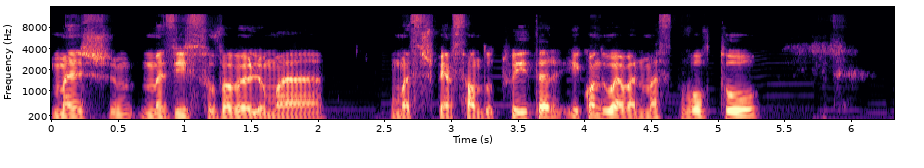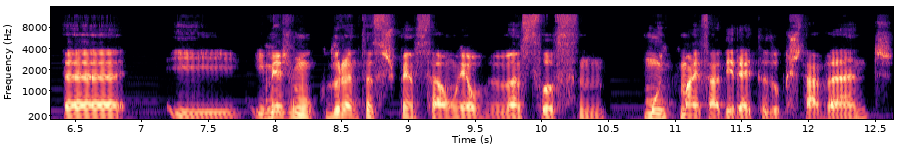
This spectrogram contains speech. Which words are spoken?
mas, mas isso valeu-lhe uma, uma suspensão do Twitter e quando o Elon Musk voltou ah, e, e mesmo durante a suspensão ele lançou-se muito mais à direita do que estava antes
